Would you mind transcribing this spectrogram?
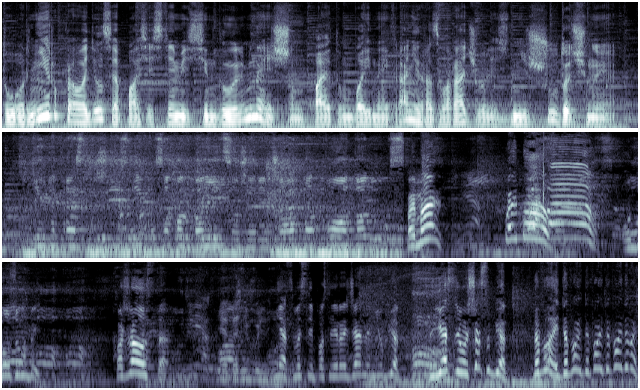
Турнир проводился по системе Single Elimination, поэтому бои на экране разворачивались нешуточные. Поймал? Поймал! Он должен убить. Пожалуйста. Нет, это не будет. Нет, в смысле, после Рейджана не убьет. Но если он сейчас убьет, давай, давай, давай, давай, давай.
